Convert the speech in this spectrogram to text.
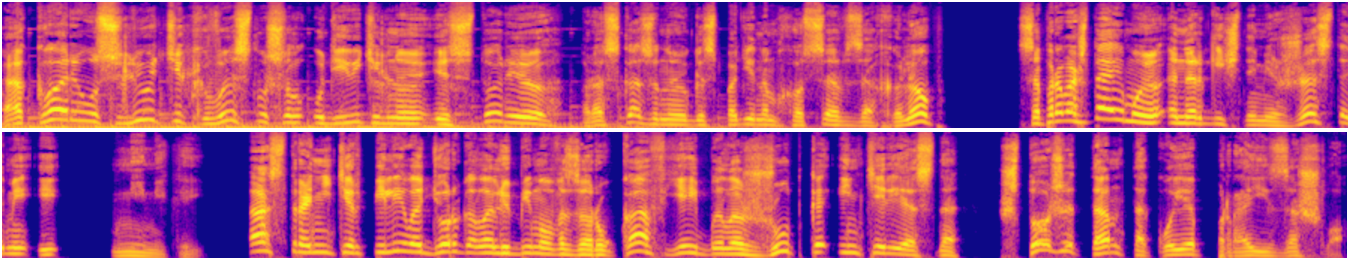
Аквариус Лютик выслушал удивительную историю, рассказанную господином Хосе взахлеб, сопровождаемую энергичными жестами и мимикой. Астра нетерпеливо дергала любимого за рукав, ей было жутко интересно, что же там такое произошло.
